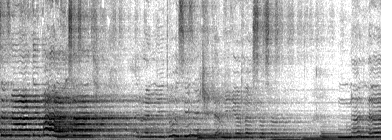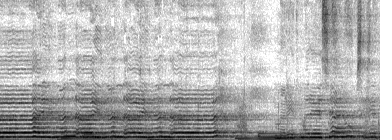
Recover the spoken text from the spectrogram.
ስናጠፋ እሳት እረኝቱ ናናይ መሬት መሬት ሲያዩ ሲሄዱ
